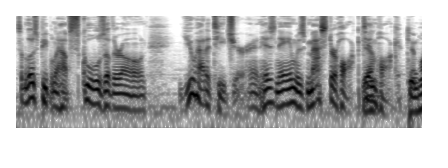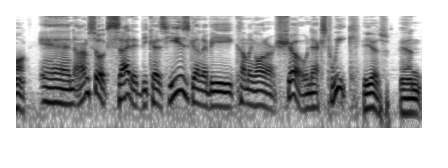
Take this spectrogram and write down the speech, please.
some of those people now have schools of their own you had a teacher, and his name was Master Hawk, Tim yeah, Hawk. Tim Hawk. And I'm so excited because he's going to be coming on our show next week. He is. And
